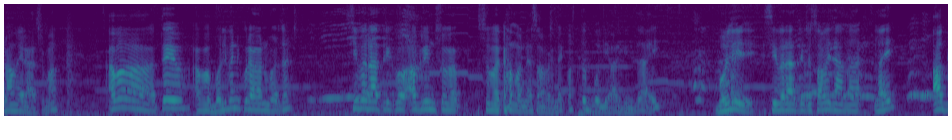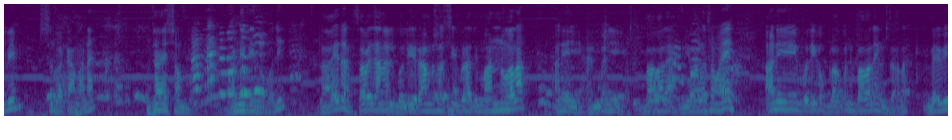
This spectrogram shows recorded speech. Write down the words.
रमाइरहेको छु म। अब त्यही हो अब भोलि पनि कुरा गर्नुपर्छ। शिवरात्रिको अग्रिम शुभ शुभकामना सबैलाई। कस्तो बोली अड्किन्छ है? भोलि शिवरात्रिको सबैजनालाई अग्रिम शुभकामना। जय शम्भु भनिदिनु भोलि। ल है त सबैजनाले भोलि राम्रोसँग शिवरात्रि मान्नु होला अनि हामी पनि बाबालाई हान्नेवाला छौँ है। अनि भोलिको भ्लग पनि बाबालाई हुन्छ होला। मेबी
